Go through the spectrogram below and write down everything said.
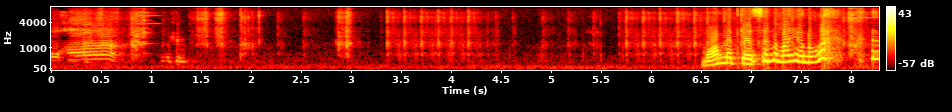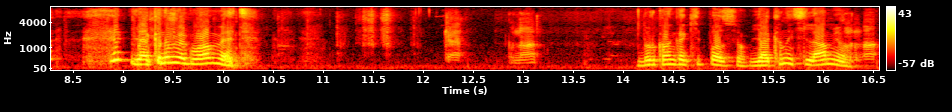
Oha. Muhammed gelsene lan yanıma. Yakınım yok Muhammed. Gel. Buna Dur kanka kit basıyorum. Yakın silahım yok. buna.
